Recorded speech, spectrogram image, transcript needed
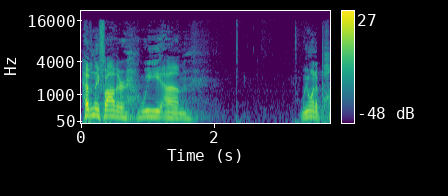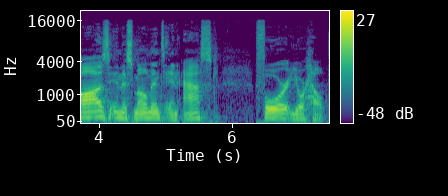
Heavenly Father, we. Um, we want to pause in this moment and ask for your help.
